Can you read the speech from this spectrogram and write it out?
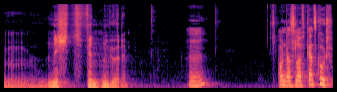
nicht finden würde. Mhm. Und das läuft ganz gut.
